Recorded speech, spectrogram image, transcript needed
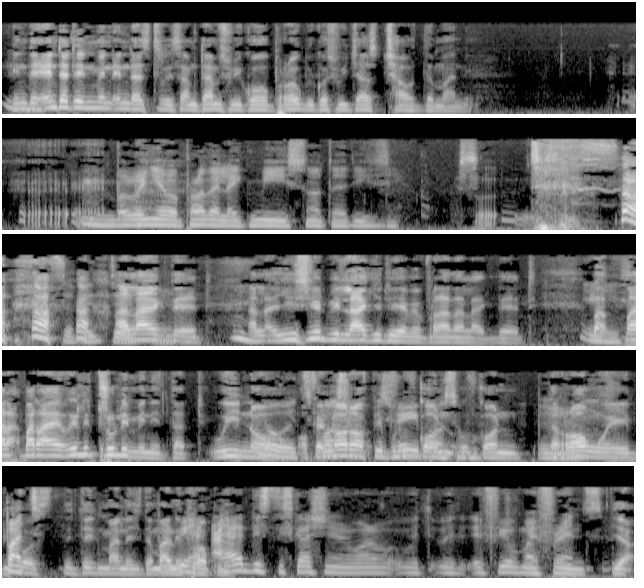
In Mm-hmm. the entertainment industry, sometimes we go broke because we just chout the money. Mm, but when you have a brother like me, it's not that easy. So it's, it's I like that. I like, you should be lucky to have a brother like that. But, Yes. but but I really truly mean it that we know No, of a lot of people who've gone who've gone the Mm. wrong way But- because they didn't manage the money we, I had this discussion in one of, with with a few of my friends. yeah.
